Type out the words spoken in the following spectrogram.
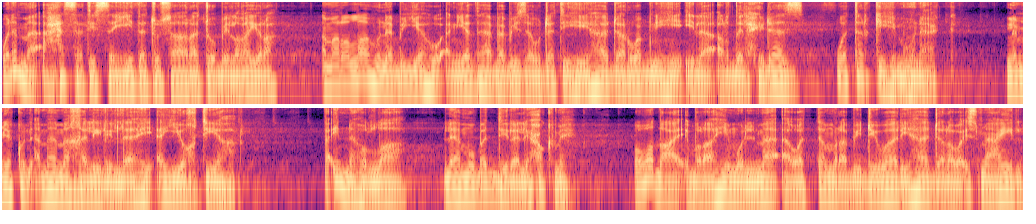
ولما أحست السيدة سارة بالغيرة أمر الله نبيه أن يذهب بزوجته هاجر وابنه إلى أرض الحجاز وتركهم هناك. لم يكن أمام خليل الله أي اختيار. فإنه الله لا مبدل لحكمه. ووضع إبراهيم الماء والتمر بجوار هاجر وإسماعيل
